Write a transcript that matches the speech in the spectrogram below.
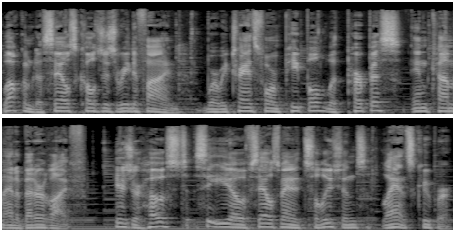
Welcome to Sales Cultures Redefined, where we transform people with purpose, income, and a better life. Here's your host, CEO of SalesManage Solutions, Lance Cooper.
